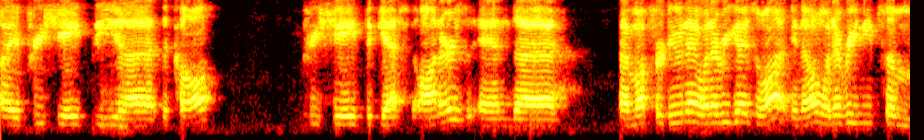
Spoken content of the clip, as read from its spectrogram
I appreciate the uh, the call, appreciate the guest honors, and uh, I'm up for doing it whenever you guys want. You know, whenever you need some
